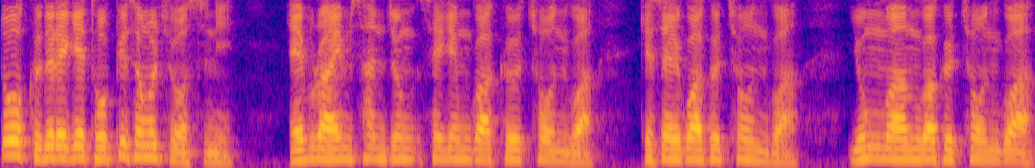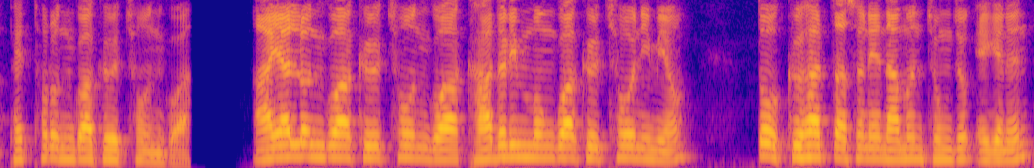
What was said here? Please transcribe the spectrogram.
또 그들에게 도피성을 주었으니 에브라임 산중 세겜과 그 초원과 게셀과 그 초원과 용무함과 그 초원과 베토론과 그 초원과 아얄론과 그 초원과 가드림몬과 그 초원이며 또 그핫 자손의 남은 종족에게는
